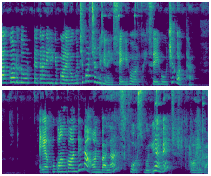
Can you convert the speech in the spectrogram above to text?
ତାଙ୍କର ଦୌଡ଼ଟା ଟାଣିକି ପଳାଇବ ବୁଝିପାରୁଛନ୍ତି କି ନାହିଁ ସେଇ ସେଇ ହେଉଛି କଥା ଏହାକୁ କ'ଣ କହନ୍ତି ନା ଅନବାଲାନ୍ସ ଫୋର୍ସ ବୋଲି ଆମେ କହିବା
